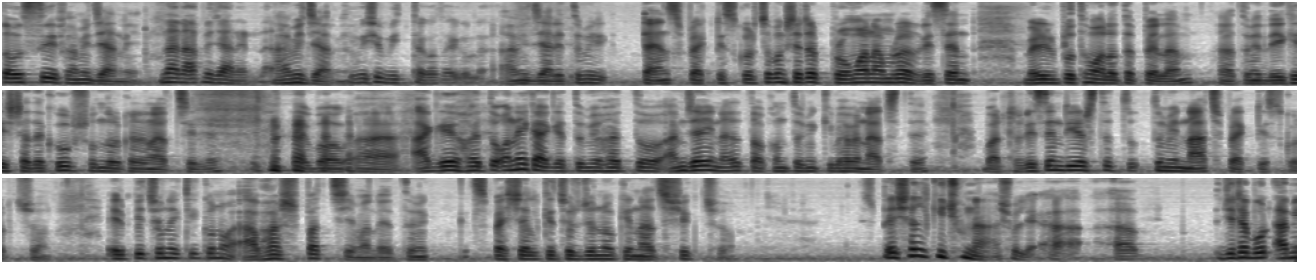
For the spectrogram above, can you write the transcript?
তৌসিফ আমি জানি। না না আপনি জানেন না। আমি জানি। তুমি সে মিথ্যা কথা এগুলো আমি জানি তুমি ডান্স প্র্যাকটিস করছ এবং সেটার প্রমাণ আমরা রিসেন্ট মেরিল প্রথম আলোতে পেলাম। তুমি দেখির সাথে খুব সুন্দর করে নাচছিলে। এবং আগে হয়তো অনেক আগে তুমি হয়তো আমি জানি না তখন তুমি কীভাবে নাচতে বাট রিসেন্ট ইয়ার্সতে তুমি নাচ প্র্যাকটিস করছ। এর পিছনে কি কোনো আভাস পাচ্ছি? মানে তুমি স্পেশাল কিছুর জন্য কি নাচ শিখছো? স্পেশাল কিছু না আসলে। যেটা বল আমি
